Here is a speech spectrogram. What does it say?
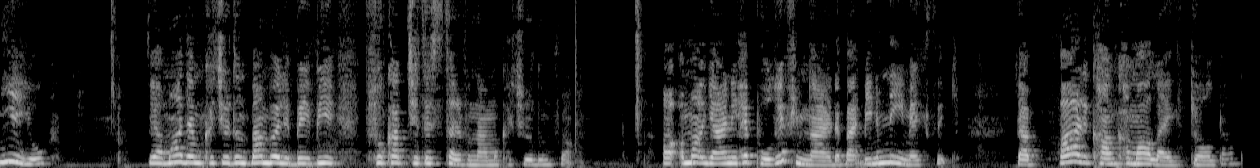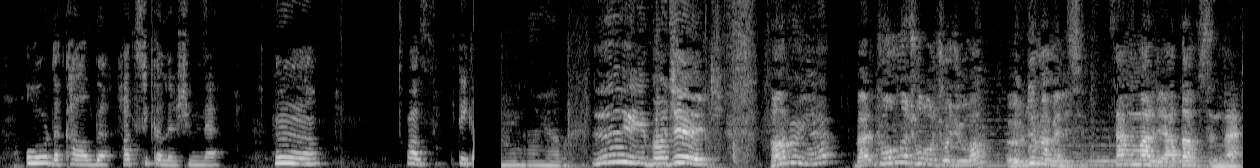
Niye yok? Ya madem kaçırdın ben böyle bir, bir sokak çetesi tarafından mı kaçırıldım şu an? A- Ama yani hep oluyor filmlerde. Ben, benim neyim eksik? Ya bari kankama alaydık yoldan. Orada kaldı. Hatırı kalır şimdi. Hı. Az gidelim. Iy böcek. Ne yapıyorsun ya? Belki onunla çoluğu çocuğu var. Öldürmemelisin. Sen var ya adamsın lan.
